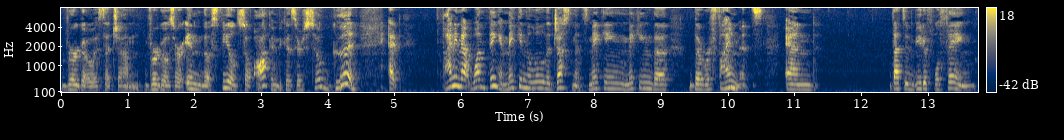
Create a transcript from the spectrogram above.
Virgo as such um, Virgos are in those fields so often because they're so good at finding that one thing and making the little adjustments, making making the the refinements, and that's a beautiful thing.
